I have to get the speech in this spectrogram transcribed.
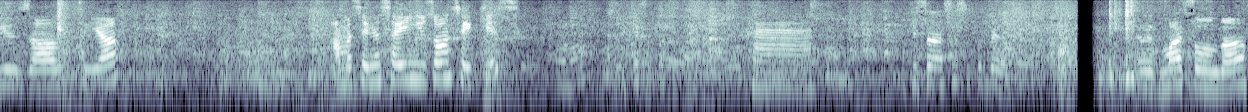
106'ya. Ama senin sayın 118. Hmm. 2 sensin 0 benim. Evet maç sonunda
